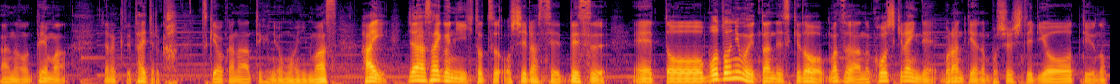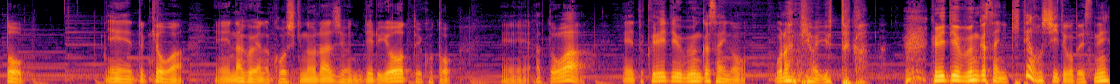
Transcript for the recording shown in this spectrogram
あの、テーマじゃなくてタイトルか、つけようかなというふうに思います。はい。じゃあ最後に一つお知らせです。えー、っと、冒頭にも言ったんですけど、まず、あの、公式 LINE でボランティアの募集してるよっていうのと、えー、と、今日は、えー、名古屋の公式のラジオに出るよっていうこと、えあとは、えっと、クリエイティブ文化祭のボランティアは言ったか クリエイティブ文化祭に来てほしいってことですね。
